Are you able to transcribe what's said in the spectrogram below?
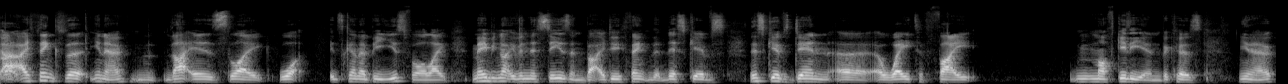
Oh. I think that you know that is like what it's gonna be used for. Like maybe not even this season, but I do think that this gives this gives Din a, a way to fight Moff Gideon because you know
